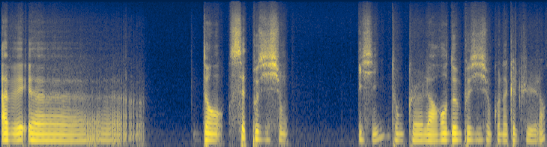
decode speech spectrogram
Avec, euh, dans cette position ici, donc euh, la random position qu'on a calculée là.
